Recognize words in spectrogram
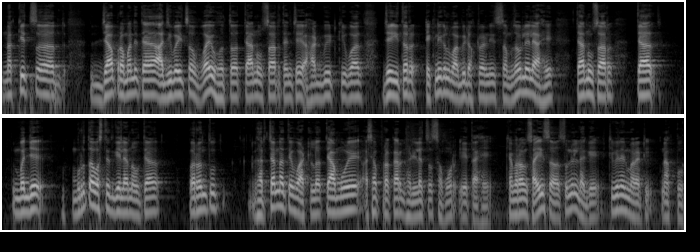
नक्कीच ज्याप्रमाणे त्या आजीबाईचं वय होतं त्यानुसार त्यांचे हार्टबीट किंवा जे इतर टेक्निकल बाबी डॉक्टरांनी समजवलेले आहे त्यानुसार त्या म्हणजे मृतावस्थेत गेल्या नव्हत्या. परंतु घरच्यांना ते वाटलं त्यामुळे अशा प्रकार घडल्याचं समोर येत आहे. कॅमेरामन साईसह Sunil Dhage T V nine Marathi Nagpur.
